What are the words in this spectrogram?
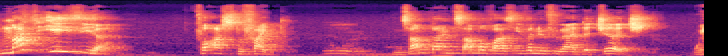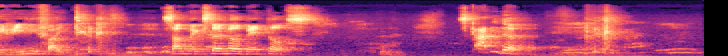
much easier for us to fight. And sometimes, some of us, even if we are in the church, we really fight some external battles. Skande. Mm.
